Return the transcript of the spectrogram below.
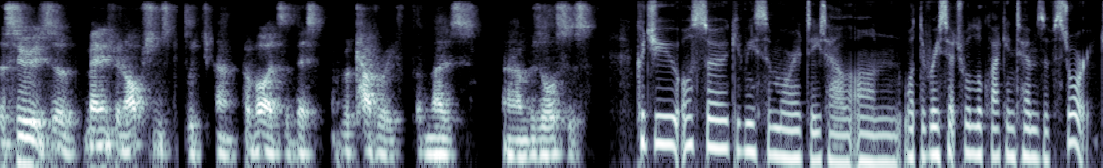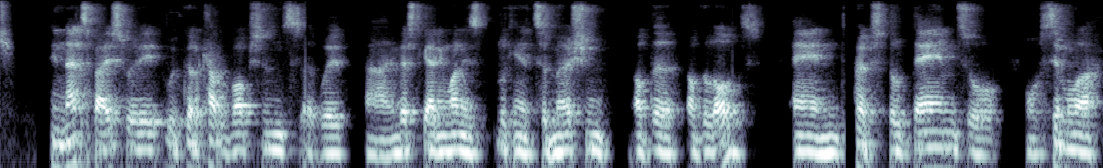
a series of management options which um, provides the best recovery from those um, resources. Could you also give me some more detail on what the research will look like in terms of storage? In that space, we, we've got a couple of options that we're uh, investigating. One is looking at submersion of the of the logs and purpose-built dams or or similar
